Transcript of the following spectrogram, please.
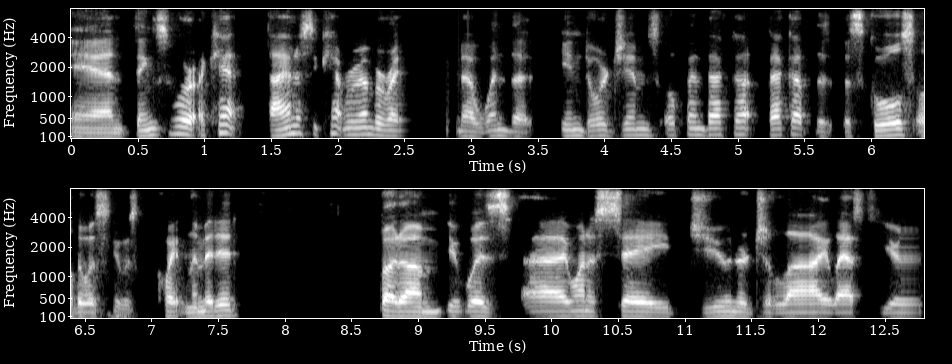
and things were. I can't. I honestly can't remember right now when the indoor gyms opened back up. Back up the, the schools, although it was it was quite limited. But um, it was I want to say June or July last year.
